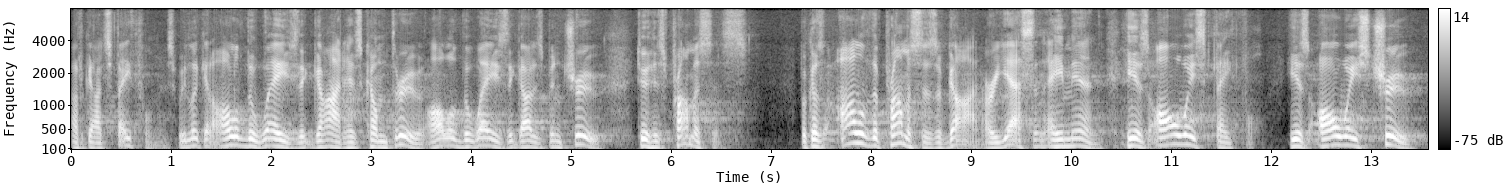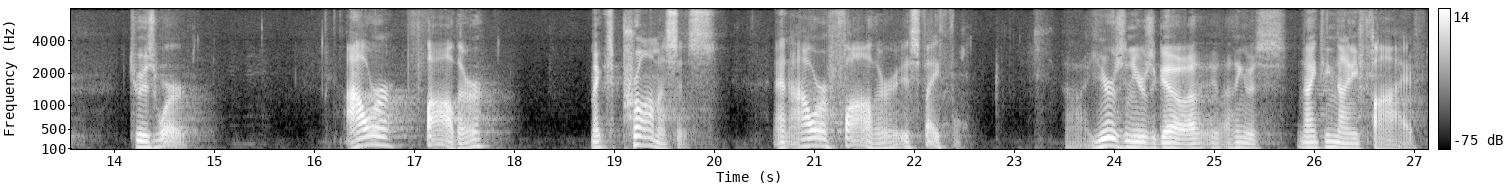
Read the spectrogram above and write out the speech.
of God's faithfulness. We look at all of the ways that God has come through, all of the ways that God has been true to his promises. Because all of the promises of God are yes and amen. He is always faithful, He is always true to His word. Our Father makes promises, and our Father is faithful. Uh, years and years ago, I, I, think it was 1995,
